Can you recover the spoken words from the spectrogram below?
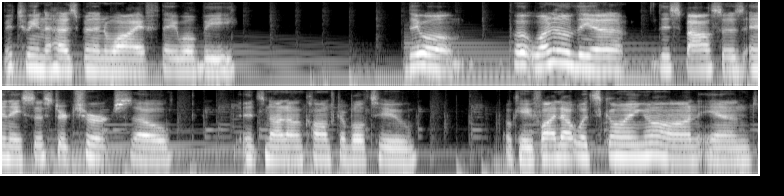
between the husband and wife, they will be they will put one of the uh, the spouses in a sister church so it's not uncomfortable to okay find out what's going on and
